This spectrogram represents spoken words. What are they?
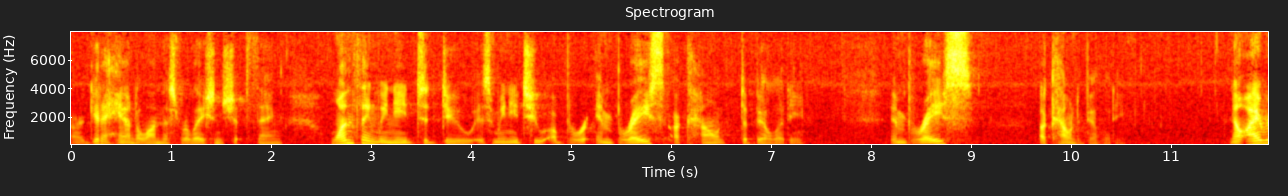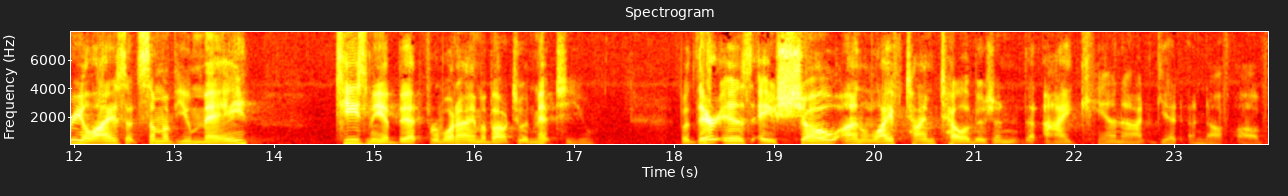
or get a handle on this relationship thing, one thing we need to do is we need to embrace accountability. Embrace accountability. Now, I realize that some of you may tease me a bit for what I am about to admit to you. But there is a show on Lifetime television that I cannot get enough of.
